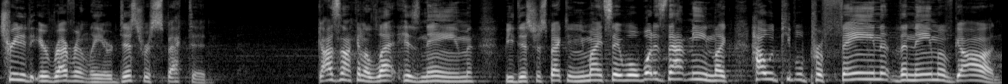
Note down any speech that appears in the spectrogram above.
treated irreverently or disrespected? God's not going to let his name be disrespected. You might say, well, what does that mean? Like, how would people profane the name of God?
